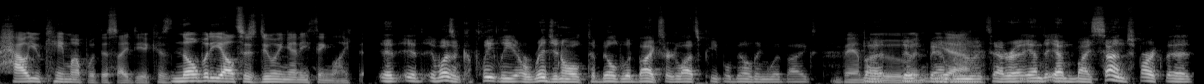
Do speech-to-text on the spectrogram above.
how you came up with this idea because nobody else is doing anything like this. It, it it wasn't completely original to build wood bikes. There are lots of people building wood bikes, Bamboo uh, and bamboo, yeah. et cetera. And and my son sparked the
